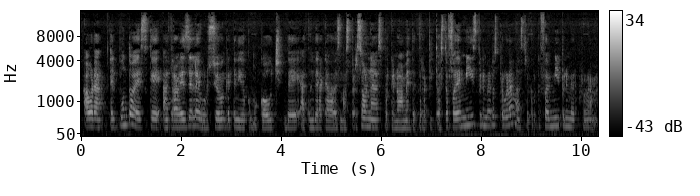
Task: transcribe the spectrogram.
Ahora, el punto es que a través de la evolución que he tenido como coach de atender a cada vez más personas, porque nuevamente te repito, esto fue de mis primeros programas, yo creo que fue mi primer programa.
